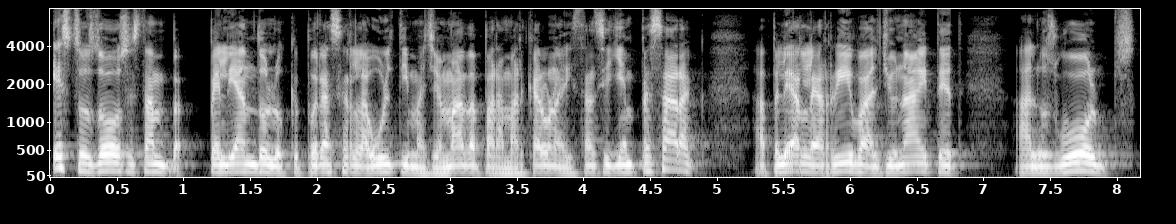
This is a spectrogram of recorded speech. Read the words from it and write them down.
estos dos están peleando lo que podría ser la última llamada para marcar una distancia y empezar a, pelearle arriba al United, a los Wolves,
